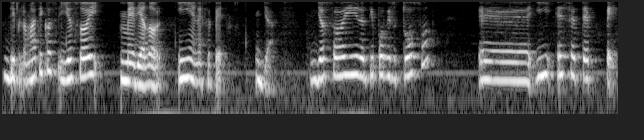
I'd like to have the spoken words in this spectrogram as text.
Diplomáticos y yo soy mediador, INFP. Ya. Yo soy del tipo virtuoso eh, y STP.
